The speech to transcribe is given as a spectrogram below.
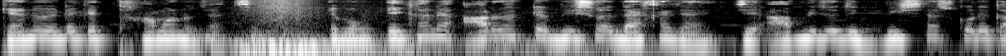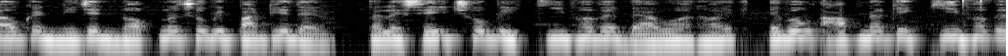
কেন এটাকে থামানো যাচ্ছে? এবং এখানে আরও একটা বিষয় দেখা যায় যে আপনি যদি বিশ্বাস করে কাউকে নিজের নগ্ন ছবি পাঠিয়ে দেন, তাহলে সেই ছবি কীভাবে ব্যবহার হয় এবং আপনাকে কীভাবে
